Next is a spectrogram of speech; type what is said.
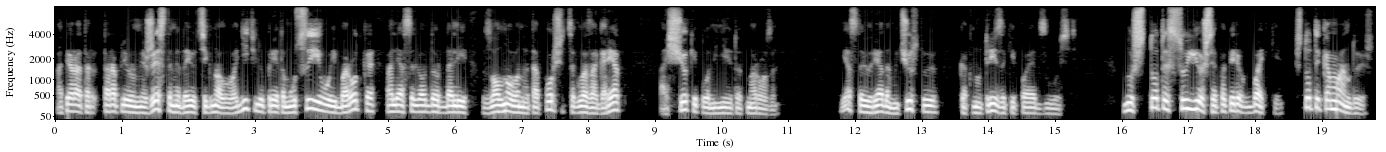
Оператор торопливыми жестами дает сигнал водителю, при этом усы его и бородка а-ля Сальвадор Дали взволнованно топорщится, глаза горят, а щеки пламенеют от мороза. Я стою рядом и чувствую, как внутри закипает злость. Ну что ты суешься поперек батьки? Что ты командуешь?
